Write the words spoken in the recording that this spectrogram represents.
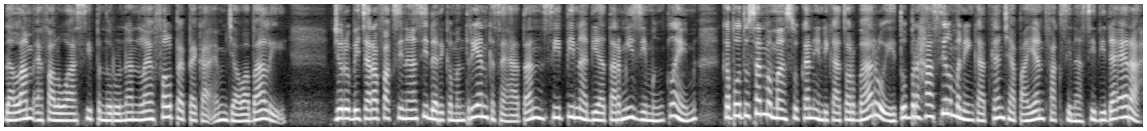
dalam evaluasi penurunan level PPKM Jawa Bali. Juru bicara vaksinasi dari Kementerian Kesehatan, Siti Nadia Tarmizi mengklaim keputusan memasukkan indikator baru itu berhasil meningkatkan capaian vaksinasi di daerah,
